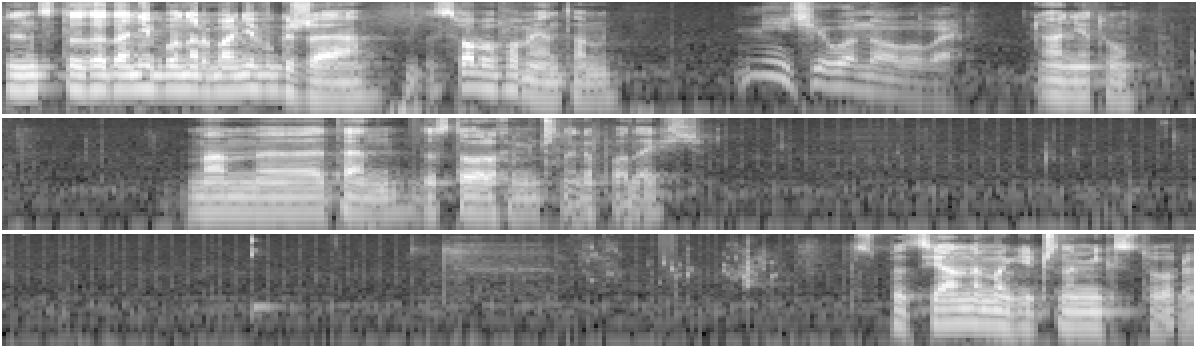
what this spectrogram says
Więc to zadanie było normalnie w grze. Słabo pamiętam. Ничего нового. A, nie tu. Mam e, ten, do stołu alchemicznego podejść. Specjalne magiczne mikstury.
